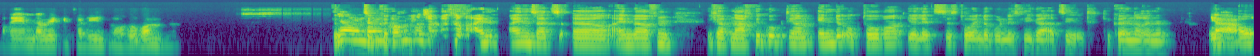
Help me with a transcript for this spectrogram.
Bremen da wirklich verdient auch gewonnen. Ja, und dann kommt es. Ich muss noch einen, einen Satz äh, einwerfen. Ich habe nachgeguckt, die haben Ende Oktober ihr letztes Tor in der Bundesliga erzielt, die Kölnerinnen. Und ja. Auch,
